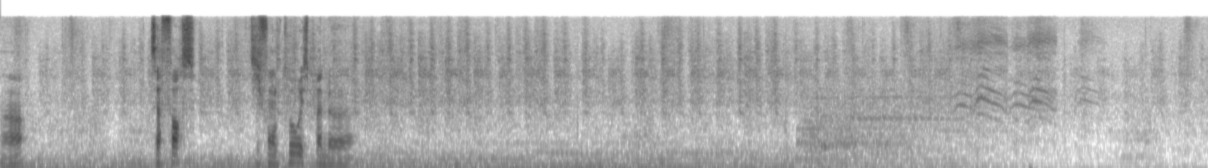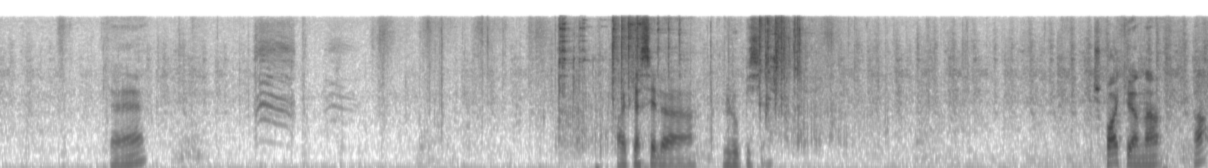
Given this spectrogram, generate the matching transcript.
Hein? Ça force. S'ils font le tour, ils se prennent le... On va casser le, le loop ici. Je crois qu'il y en a... Ah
